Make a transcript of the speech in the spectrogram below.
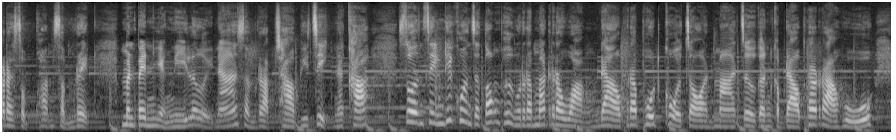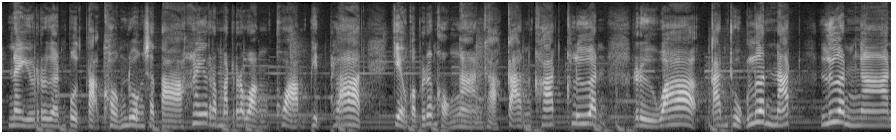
ประสบความสำเร็จ มันเป็นอย่างนี้เลยนะสำหรับชาวพิจิกนะคะ ส่วนสิ่งที่คุณจะต้องพึงระมัดระวังดาวพระพุธโคจรมาเจอกันกับดาวพระราหู ในเรือนปุตตะของดวงชะตาให้ระมัดระวังความผิดพลาด เกี่ยวกับเรื่องของงานค่ะ การคลาดเคลื่อน หรือว่าการถูกเลื่อนนัด เลื่อนงาน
